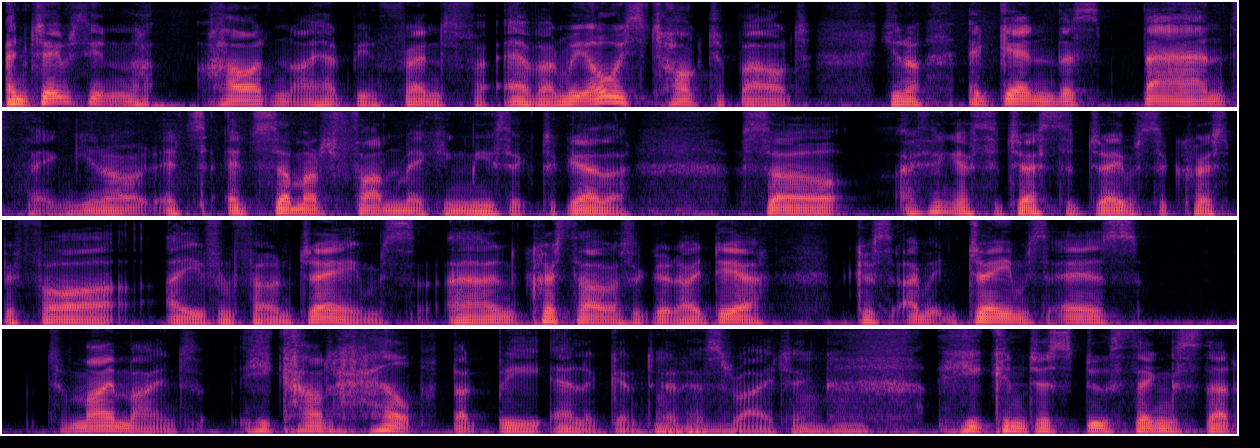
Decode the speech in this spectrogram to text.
And James Newton Howard and I had been friends forever, and we always talked about, you know, again this band thing. You know, it's it's so much fun making music together. So I think I suggested James to Chris before I even phoned James, and Chris thought it was a good idea because I mean James is to my mind, he can't help but be elegant in his mm-hmm. writing. Mm-hmm. He can just do things that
